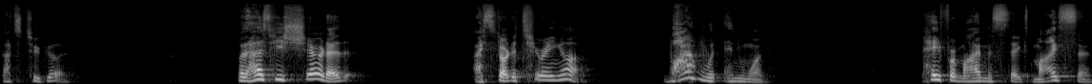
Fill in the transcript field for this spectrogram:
that's too good. But as he shared it, I started tearing up. Why would anyone pay for my mistakes, my sin,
